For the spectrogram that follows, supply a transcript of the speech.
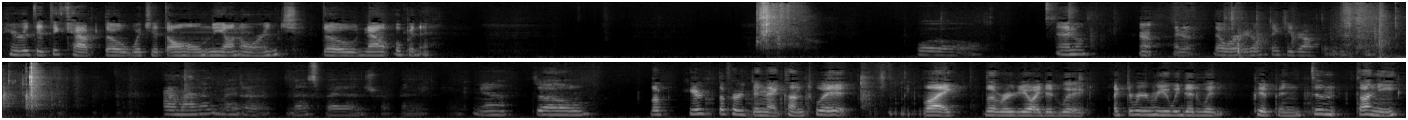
Here is the cap, though, which is all neon orange. So now open it. Whoa. I don't. No, I don't. Don't worry. I don't think you dropped anything. I might have made a mess, but I didn't drop anything. Yeah. So, look. Here's the person that comes with, like the review I did with, like the review we did with Pip and Sunny.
